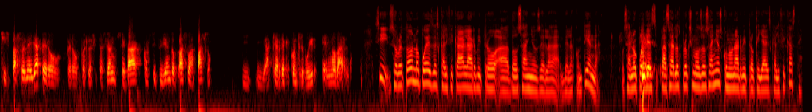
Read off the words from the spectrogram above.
chispazo en ella, pero pero pues la situación se va constituyendo paso a paso y, y aquí habría que contribuir en no darlo. Sí, sobre todo no puedes descalificar al árbitro a dos años de la, de la contienda. O sea, no puedes pasar los próximos dos años con un árbitro que ya descalificaste.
